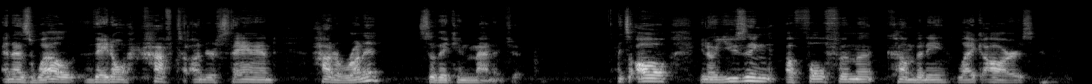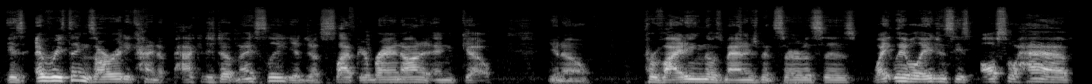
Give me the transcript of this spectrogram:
and as well, they don't have to understand how to run it so they can manage it it's all you know using a fulfillment company like ours is everything's already kind of packaged up nicely. You just slap your brand on it and go you know. Providing those management services. White label agencies also have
